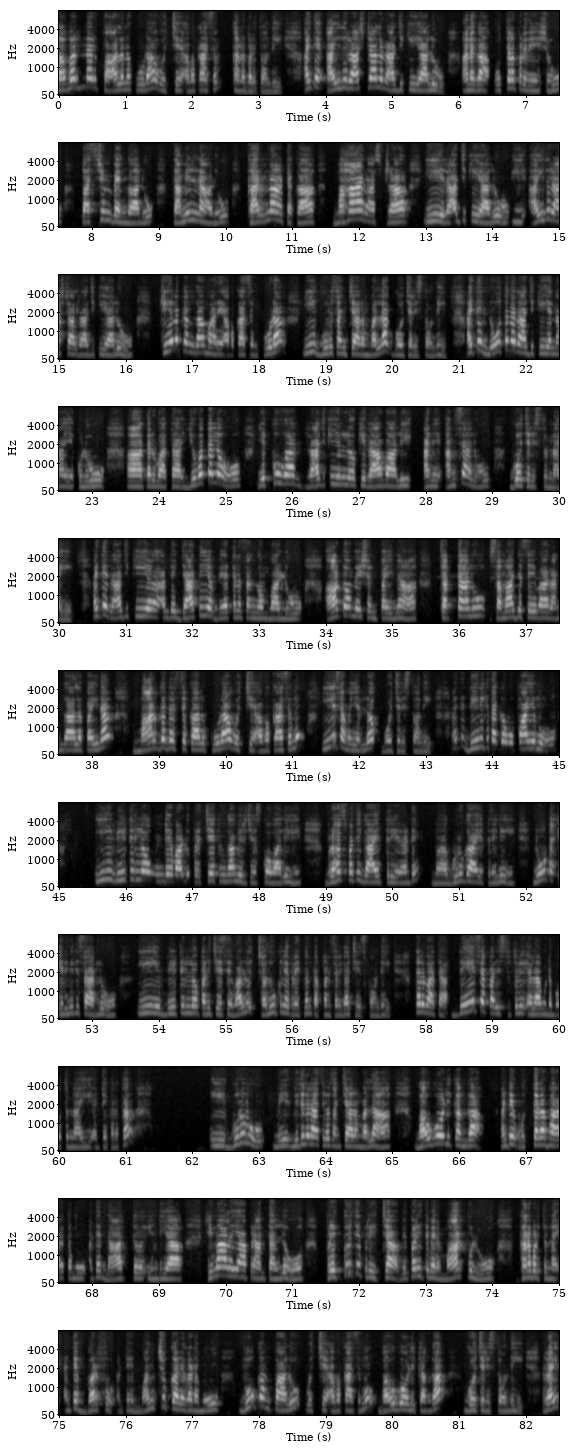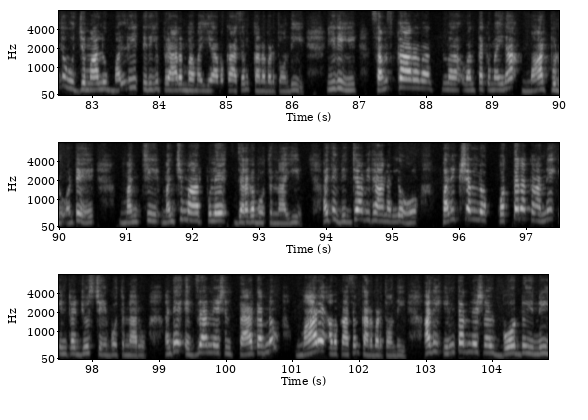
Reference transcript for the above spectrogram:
గవర్నర్ పాలన కూడా వచ్చే అవకాశం కనబడుతోంది. అయితే ఐదు రాష్ట్రాల రాజకీయాలు అనగా ఉత్తరప్రదేశ్ పశ్చిమ బెంగాలు తమిళనాడు కర్ణాటక మహారాష్ట్ర ఈ రాజకీయాలు ఈ ఐదు రాష్ట్రాల రాజకీయాలు కీలకంగా మారే అవకాశం కూడా ఈ గురు సంచారం వల్ల గోచరిస్తోంది. అయితే నూతన రాజకీయ నాయకులు ఆ తరువాత యువతలో ఎక్కువగా రాజకీయంలోకి రావాలి అనే అంశాలు గోచరిస్తున్నాయి. అయితే రాజకీయ అంటే జాతీయ వేతన సంఘం వాళ్ళు ఆటోమేషన్ పైన చట్టాలు సమాజ సేవా రంగాలపైన మార్గదర్శకాలు కూడా వచ్చే అవకాశము ఈ సమయంలో గోచరిస్తోంది. అయితే దీనికి తగ్గ ఉపాయము ఈ వీటిల్లో ఉండే వాళ్ళు ప్రత్యేకంగా మీరు చేసుకోవాలి. బృహస్పతి గాయత్రి అంటే గురు గాయత్రిని నూట ఎనిమిది సార్లు ఈ వీటిల్లో పనిచేసే వాళ్ళు చదువుకునే ప్రయత్నం తప్పనిసరిగా చేసుకోండి. తర్వాత దేశ పరిస్థితులు ఎలా ఉండబోతున్నాయి అంటే కనుక ఈ గురువు మిథున రాశిలో సంచారం వల్ల భౌగోళికంగా అంటే ఉత్తర భారతము అంటే నార్త్ ఇండియా హిమాలయ ప్రాంతంలో ప్రకృతి ప్రీత్యా విపరీతమైన మార్పులు కనబడుతున్నాయి. అంటే బర్ఫ్ అంటే మంచు కరగడము భూకంపాలు వచ్చే అవకాశము భౌగోళికంగా గోచరిస్తోంది. రైతు ఉద్యమాలు మళ్ళీ తిరిగి ప్రారంభమయ్యే అవకాశం కనబడుతోంది. ఇది సంస్కారవంతకమైన మార్పులు అంటే మంచి మంచి మార్పులే జరగబోతున్నాయి. అయితే విద్యా విధానంలో పరీక్షల్లో కొత్త రకాన్ని ఇంట్రడ్యూస్ చేయబోతున్నారు. అంటే ఎగ్జామినేషన్ ప్యాటర్న్ మారే అవకాశం కనబడుతోంది. అది ఇంటర్నేషనల్ బోర్డుని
